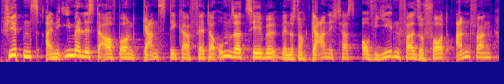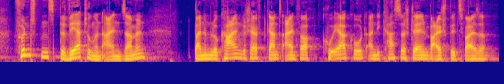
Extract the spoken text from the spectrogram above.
Viertens, eine E-Mail-Liste aufbauen. Ganz dicker, fetter Umsatzhebel. Wenn du es noch gar nicht hast, auf jeden Fall sofort anfangen. Fünftens, Bewertungen einsammeln. Bei einem lokalen Geschäft ganz einfach QR-Code an die Kasse stellen beispielsweise.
